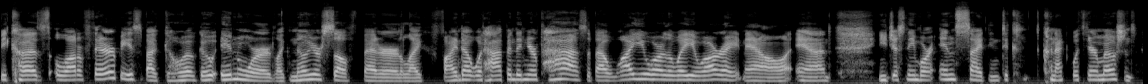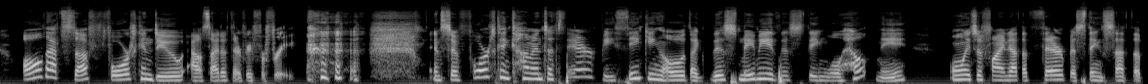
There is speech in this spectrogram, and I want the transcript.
because a lot of therapy is about go go inward, like know yourself better, like find out what happened in your past about why you are the way you are right now, and you just need more insight, you need to c- connect with your emotions. All that stuff Fours can do outside of therapy for free. and so Fours can come into therapy thinking, oh, like this, maybe this thing will help me, only to find out the therapist thinks that the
